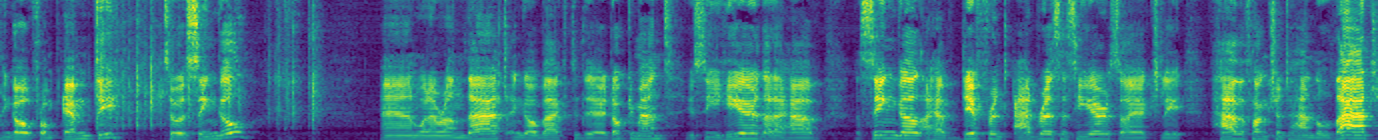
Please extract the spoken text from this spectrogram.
and go from empty to a single. And when I run that and go back to the document, you see here that I have a single, I have different addresses here, so I actually have a function to handle that.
